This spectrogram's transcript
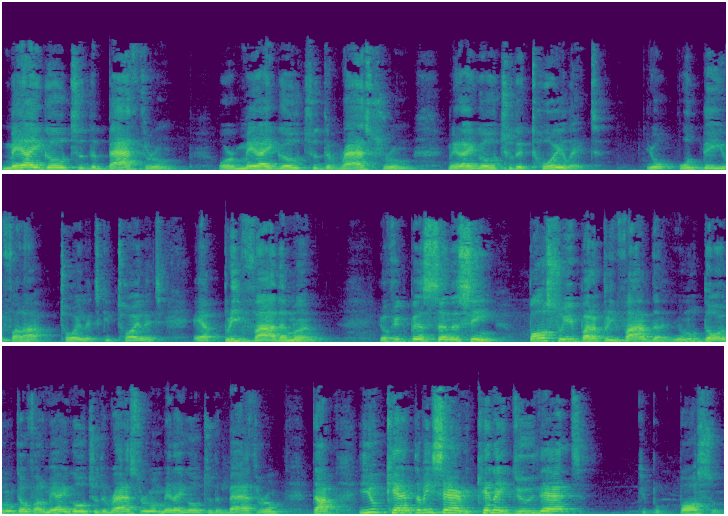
May I go to the bathroom? Or may I go to the restroom? May I go to the toilet? Eu odeio falar toilet, que toilet é a privada, mano. Eu fico pensando assim, Posso ir para a privada? Eu não dou, eu não tenho, eu falo, may I go to the restroom? May I go to the bathroom? Tá? E o can também serve. Can I do that? Tipo, posso.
